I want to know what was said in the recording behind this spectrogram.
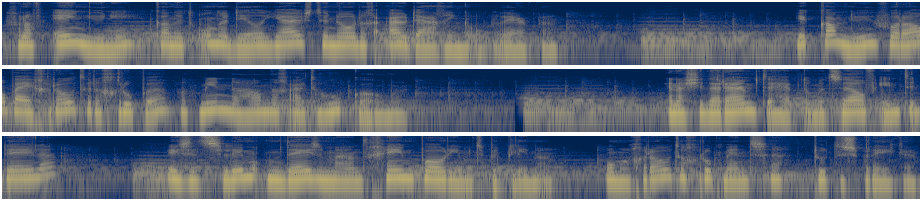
Vanaf 1 juni kan dit onderdeel juist de nodige uitdagingen opwerpen. Je kan nu vooral bij grotere groepen wat minder handig uit de hoek komen. En als je de ruimte hebt om het zelf in te delen, is het slim om deze maand geen podium te beklimmen om een grote groep mensen toe te spreken.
